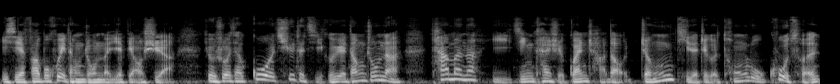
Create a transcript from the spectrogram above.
一些发布会当中呢，也表示啊，就是说在过去的几个月当中呢，他们呢已经开始观察到整体的这个通路库存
